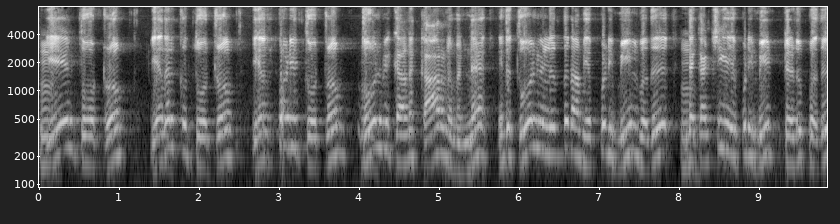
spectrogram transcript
ஏன் தோற்றோம்? எதற்கு தோற்றோம்? எப்படி தோற்றோம்? தோல்விக்கான காரணம் என்ன? இந்த தோல்வியிலிருந்து நாம் எப்படி மீள்வது? இந்த கட்சியை எப்படி மீட்டெடுப்பது?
